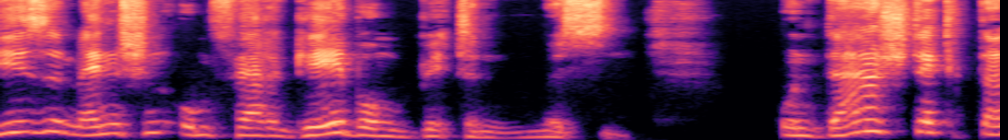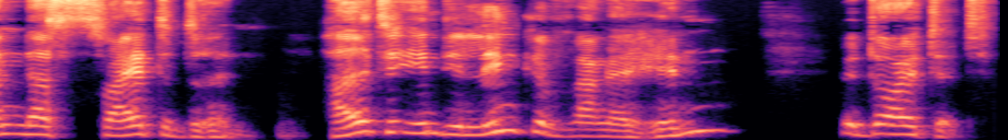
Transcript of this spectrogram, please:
diese Menschen um Vergebung bitten müssen. Und da steckt dann das Zweite drin. Halte ihm die linke Wange hin, bedeutet,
